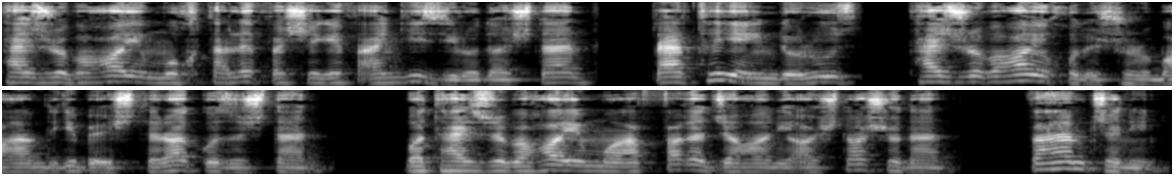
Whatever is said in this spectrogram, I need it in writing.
تجربه های مختلف و شگفت انگیزی رو داشتن در طی این دو روز تجربه های خودشون رو با همدیگه به اشتراک گذاشتن با تجربه های موفق جهانی آشنا شدن و همچنین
